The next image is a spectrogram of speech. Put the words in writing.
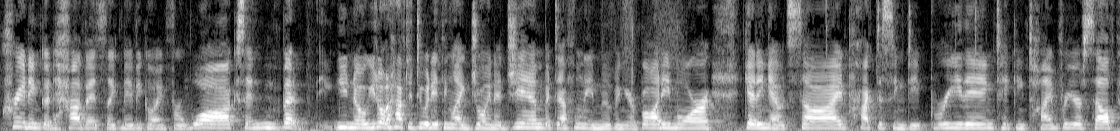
creating good habits, like maybe going for walks. And, but, you know, you don't have to do anything like join a gym, but definitely moving your body more, getting outside, practicing deep breathing, taking time for yourself.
